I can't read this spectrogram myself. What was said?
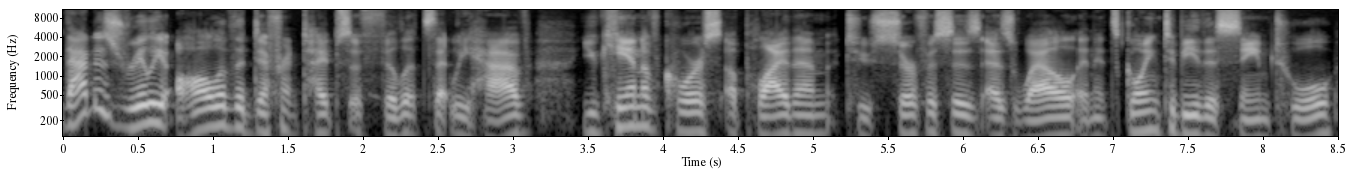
that is really all of the different types of fillets that we have. You can, of course, apply them to surfaces as well, and it's going to be the same tool.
